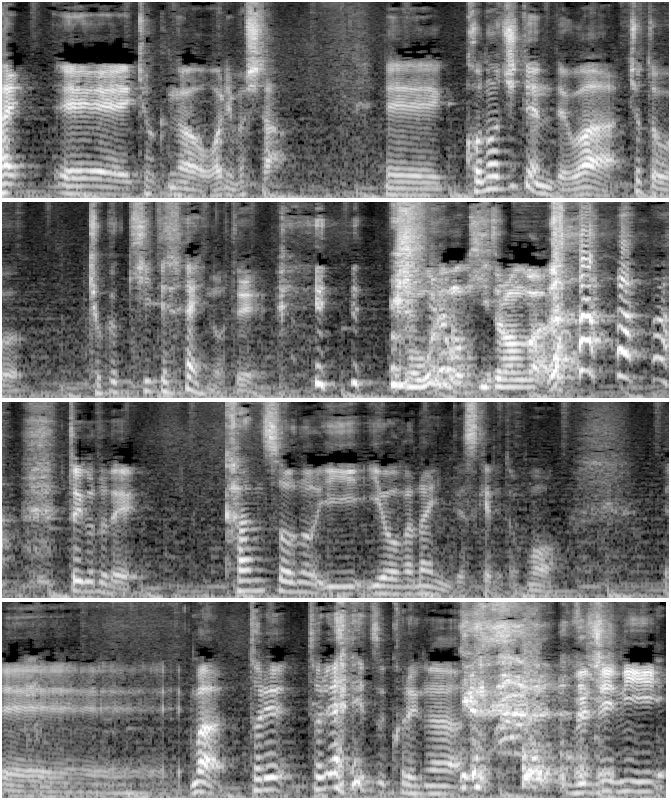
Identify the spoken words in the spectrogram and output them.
はい、えー曲が終わりました、えーこの時点ではちょっと曲聴いてないのでもう俺も聞いとらんから。ということで感想の言いようがないんですけれども、えーまあとりとりあえずこれが無事に、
